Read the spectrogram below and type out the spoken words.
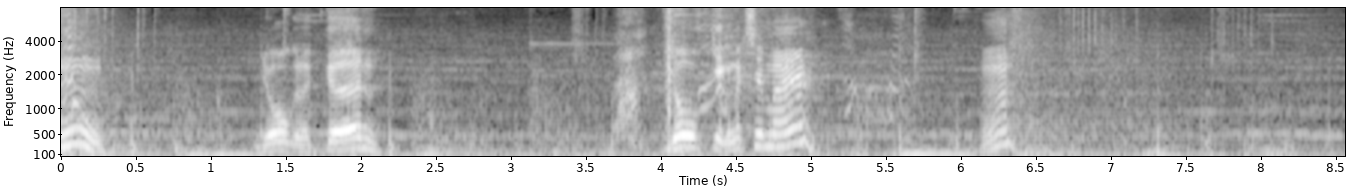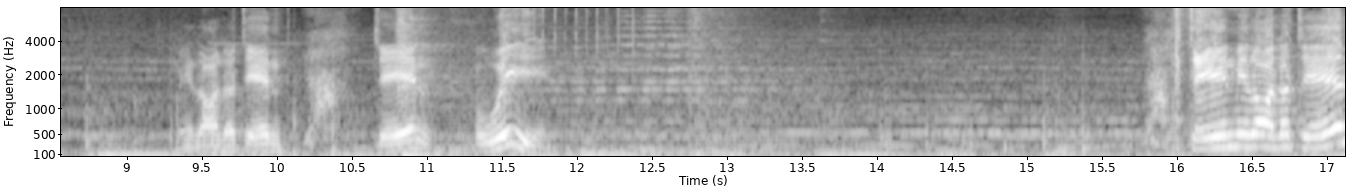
ืมโยกเหลือเกิน โยกเก่งนักใช่ไหมหืมไม่รอดแล้วเจน เจน อุ้ย เจนไม่รอดแล้วเจน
